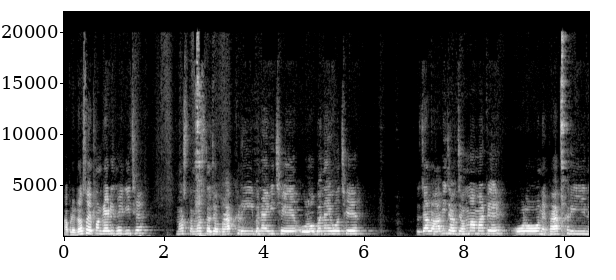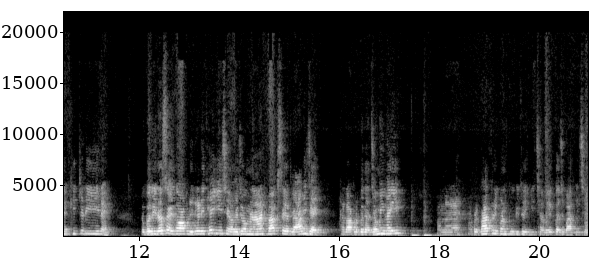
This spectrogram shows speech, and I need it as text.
આપણે રસોઈ પણ રેડી થઈ ગઈ છે. મસ્ત મસ્ત જો ભાખરી બનાવી છે, ઓળો બનાવ્યો છે. તો ચાલો આવી જાઓ જમવા માટે. ઓળો ને ભાખરી ને ખીચડી ને તો બધી રસોઈ તો આપણી રેડી થઈ ગઈ છે. હવે જો હમણાં આઠ વાગશે એટલે આવી જાય. એટલે આપણે બધા જમી લઈએ. અને આપણે ભાખરી પણ પૂરી થઈ ગઈ છે. હવે એક જ બાકી છે.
